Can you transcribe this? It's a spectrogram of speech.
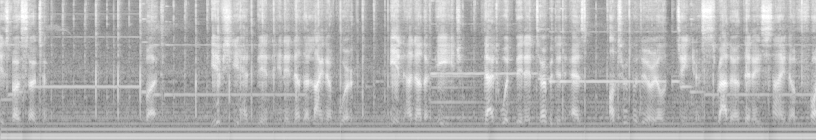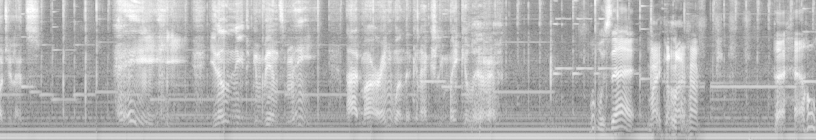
is for certain. But if she had been in another line of work, in another age, that would have been interpreted as entrepreneurial genius rather than a sign of fraudulence. Hey, you don't need to convince me. I admire anyone that can actually make a living. What was that? Michael The hell?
